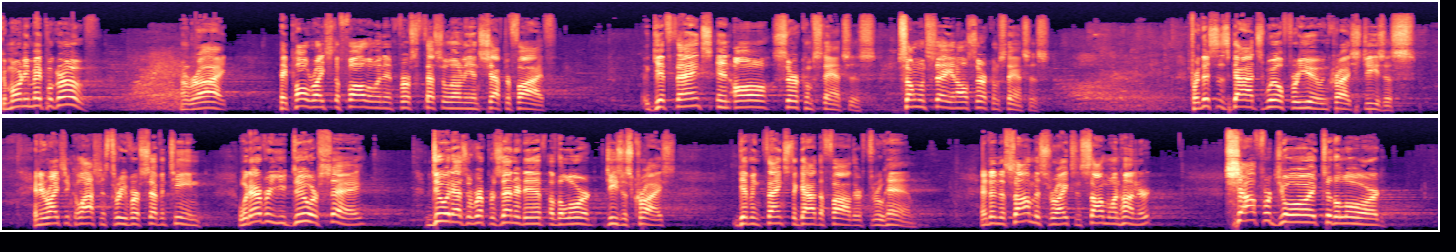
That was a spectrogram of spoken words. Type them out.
Good morning, Maple Grove. All right. Hey, Paul writes the following in 1 Thessalonians chapter 5. Give thanks in all circumstances. Someone say, in all circumstances. For this is God's will for you in Christ Jesus. And he writes in Colossians 3, verse 17 Whatever you do or say, do it as a representative of the Lord Jesus Christ, giving thanks to God the Father through him. And then the psalmist writes in Psalm 100 Shout for joy to the Lord,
